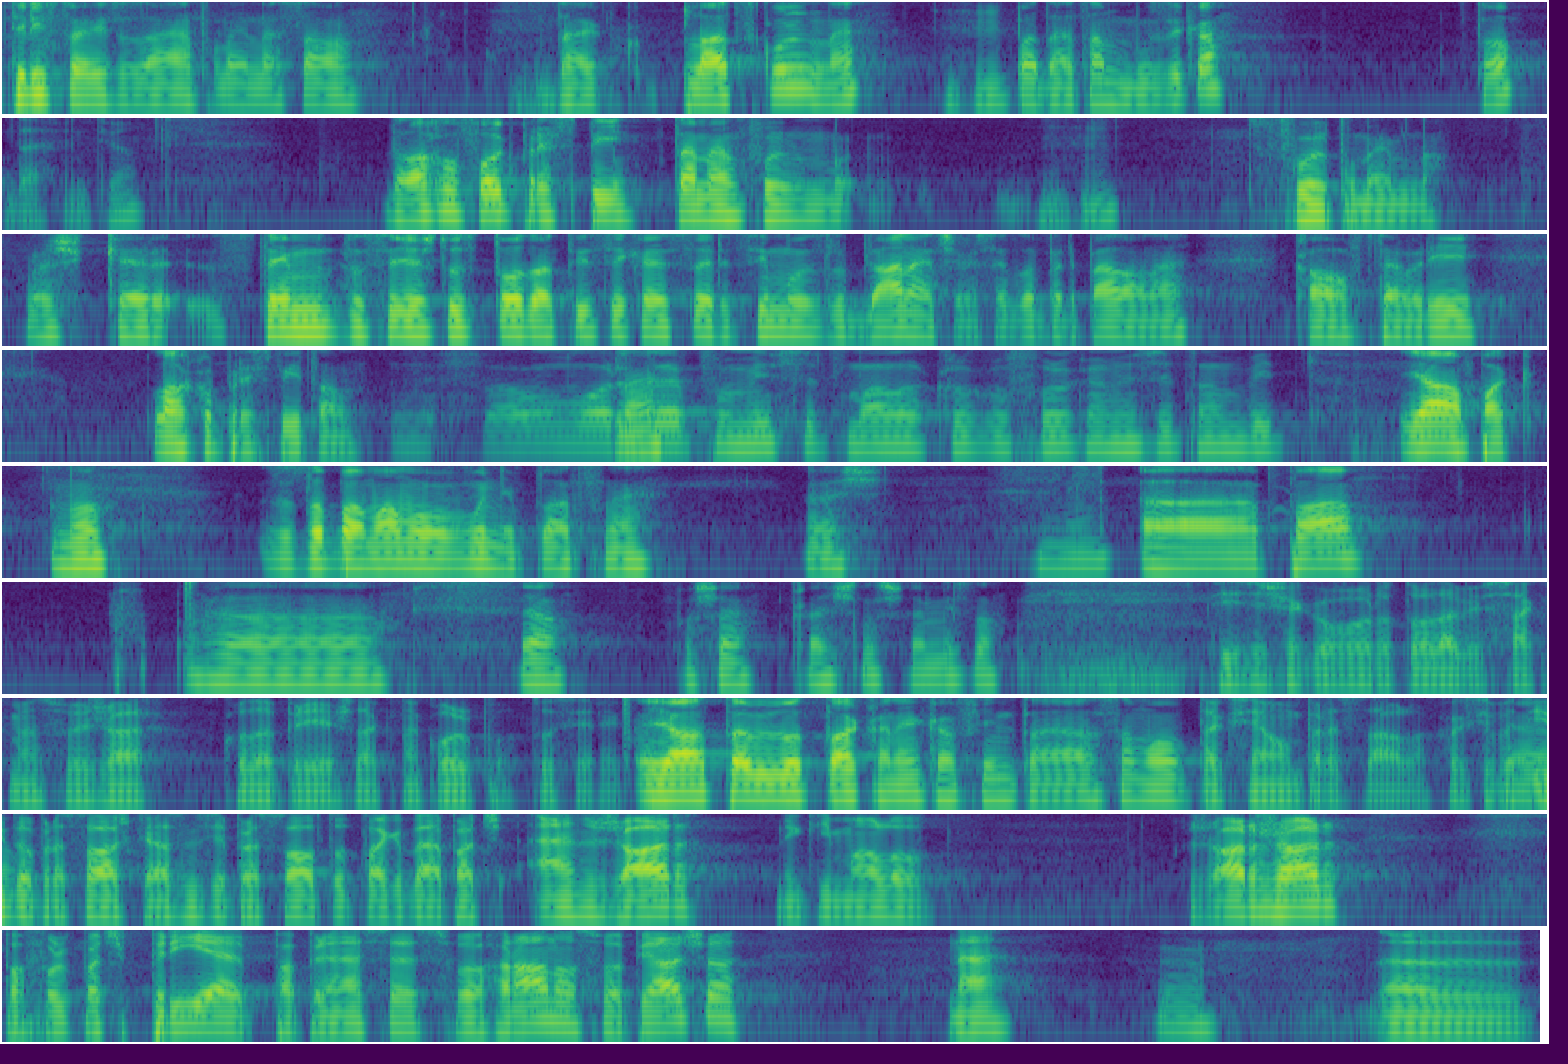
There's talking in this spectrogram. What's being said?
tri stvari so za mene pomembne, samo da je plac kul, cool, Mhm. pa da je tam muzika, Definitivno. da lahko folk prespi, to je meni ful, Mhm. ful pomembno. Veš, ker s tem dosežeš tudi to, da tisti, ki so recimo iz Ljubljana, če bi se to pripeljal, ne, kao v teoriji, lahko prespi tam. Samo moram Ne? zdaj pomisliti malo, koliko folka misli tam biti. Ja, ampak, no, zato pa imamo vuni plac, ne, veš. No. Uh, pa, uh, ja, pa še, kaj še, še mislim? Ti si še govoril to, da bi vsak imel svoj žar, kot da priješ tak na kolpo. Ja, to bi bilo taka neka finta, ja, samo, Tako si on predstavljal. Kako si pa ja. Ti to predstavljaš? Ker jaz sem si predstavljal to tako, da je pač en žar, neki malo žar, žar, pa folk pač prije, pa prinese svojo hrano, svojo pijačo, ne? Ja. Uh,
